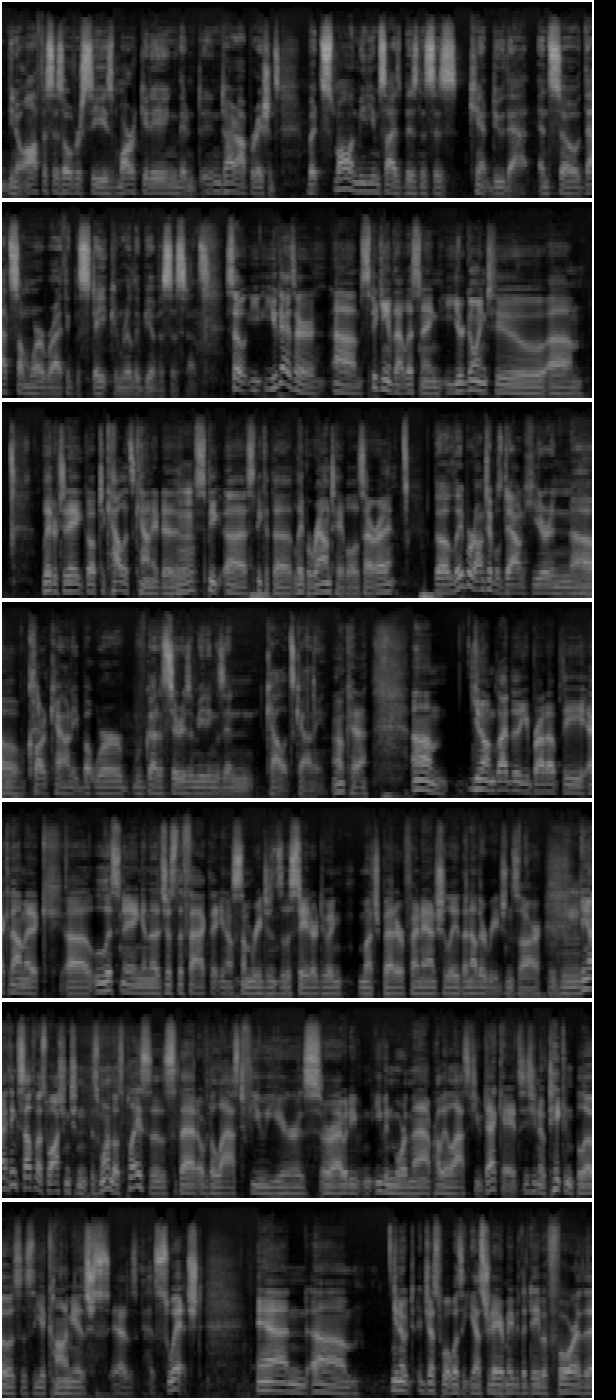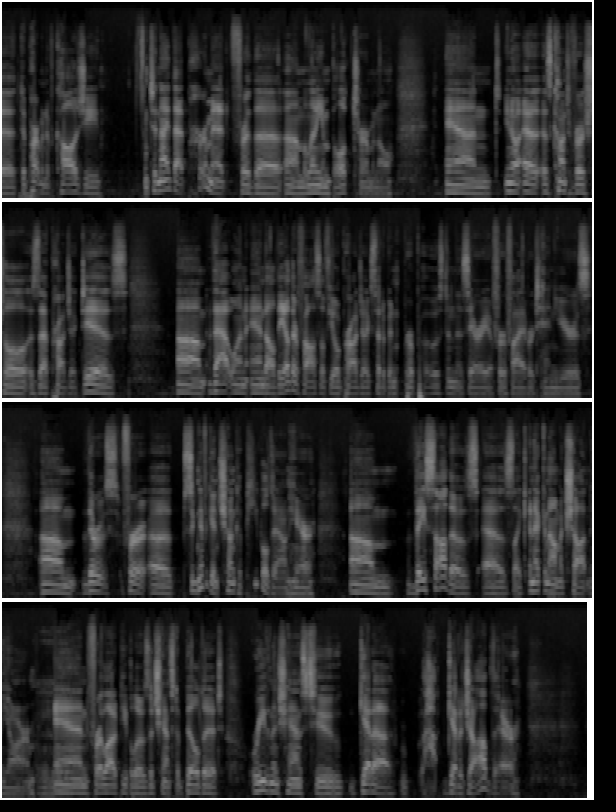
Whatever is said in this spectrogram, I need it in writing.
you know, offices overseas, marketing, their entire operations. But small and medium-sized businesses can't do that, and so that's somewhere where I think the state can really be of assistance. So you, you guys are um, speaking of that. Listening, you're going to. Um, later today, go up to Cowlitz County to mm-hmm. speak uh, speak at the labor roundtable. Is that right? The labor roundtable is down here in um, oh, okay. Clark County, but we're we've got a series of meetings in Cowlitz County. Okay. Um, you know, I'm glad that you brought up the economic uh, listening and the, just the fact that you know some regions of the state are doing much better financially than other regions are. Mm-hmm. You know, I think Southwest Washington is one of those places that over the last few years, or I would even even more than that, probably the last few decades, is you know taken blows as the economy has has, has switched, and um, you know, just what was it yesterday or maybe the day before, the Department of Ecology denied that permit for the uh, Millennium Bulk Terminal. And you know, as, as controversial as that project is, um, that one and all the other fossil fuel projects that have been proposed in this area for five or ten years, um, there was for a significant chunk of people down here. Um, they saw those as like an economic shot in the arm, mm-hmm. and for a lot of people, it was a chance to build it, or even the chance to get a get a job there.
